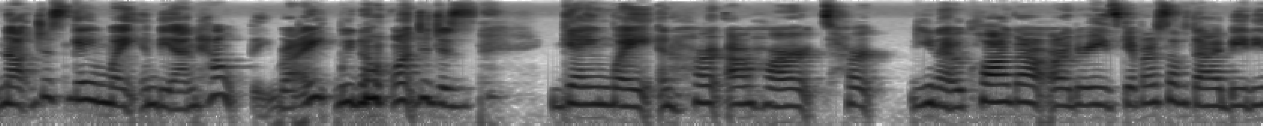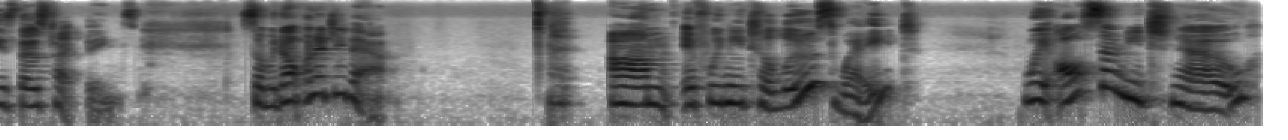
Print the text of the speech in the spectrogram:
not just gain weight and be unhealthy, right? We don't want to just gain weight and hurt our hearts, hurt, you know, clog our arteries, give ourselves diabetes, those type things. So we don't want to do that. Um, if we need to lose weight, we also need to know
